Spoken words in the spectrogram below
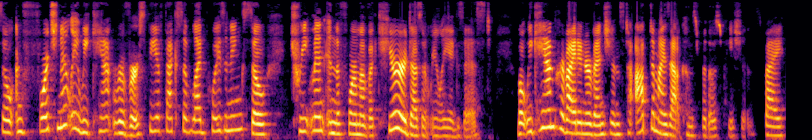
So, unfortunately, we can't reverse the effects of lead poisoning. So, treatment in the form of a cure doesn't really exist. But we can provide interventions to optimize outcomes for those patients by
